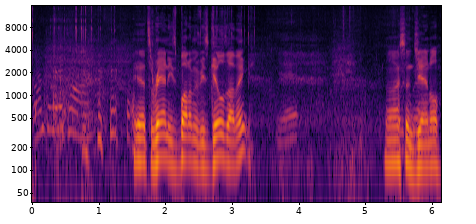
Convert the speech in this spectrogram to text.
One thing at a time. yeah, it's around his bottom of his gills, I think. Yeah. Nice and gentle.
